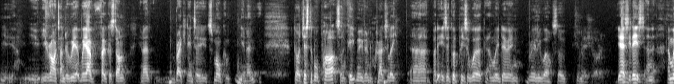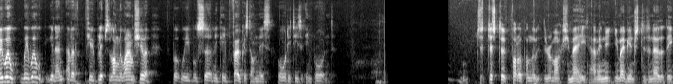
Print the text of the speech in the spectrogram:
You, you're right, Andrew. We, we have focused on, you know, breaking it into small, you know, digestible parts and keep moving gradually. Uh, but it is a good piece of work, and we're doing really well. So, you know, yes, it is, and and we will we will you know have a few blips along the way, I'm sure, but we will certainly keep focused on this. Audit is important. Just just to follow up on the, the remarks you made, I mean, you may be interested to know that the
